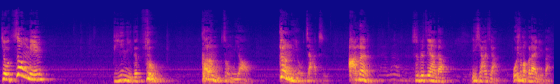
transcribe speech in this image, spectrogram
就证明。比你的主更重要，更有价值。阿门，是不是这样的？你想想，为什么不来礼拜？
